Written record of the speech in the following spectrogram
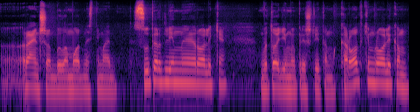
а, раньше было модно снимать супер длинные ролики, в итоге мы пришли там к коротким роликам,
